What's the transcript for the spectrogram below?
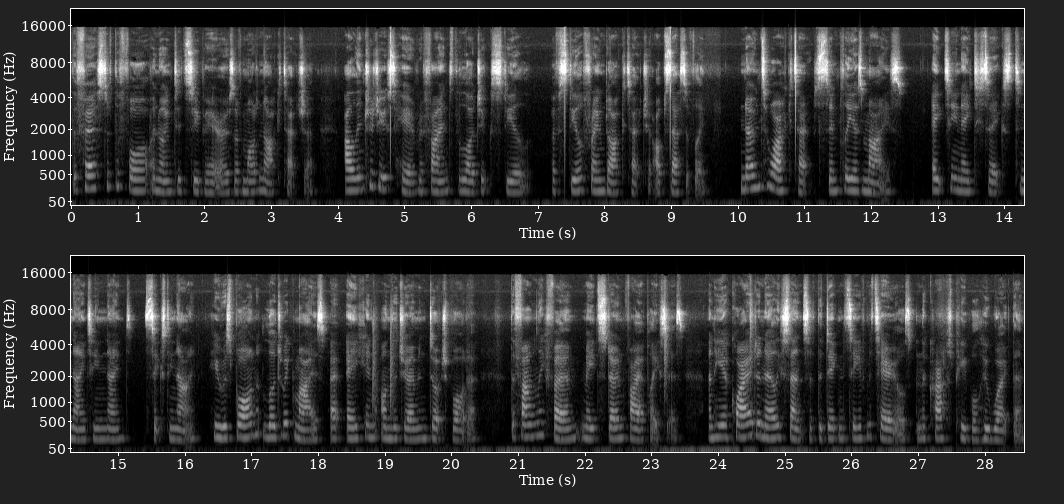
The first of the four anointed superheroes of modern architecture, I'll introduce here refined the logic steel of steel framed architecture obsessively. Known to architects simply as Mies, 1886 to 1969, he was born Ludwig Mies at Aachen on the German Dutch border. The family firm made stone fireplaces and he acquired an early sense of the dignity of materials and the craftspeople who worked them.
